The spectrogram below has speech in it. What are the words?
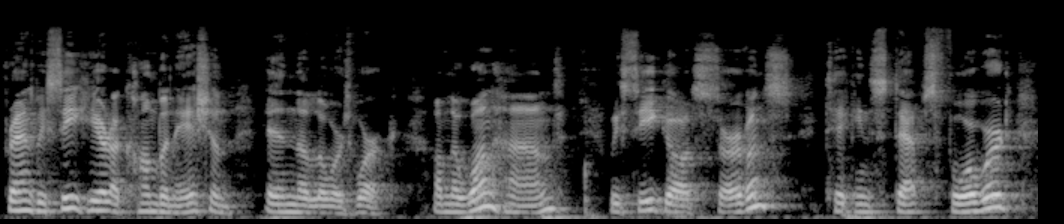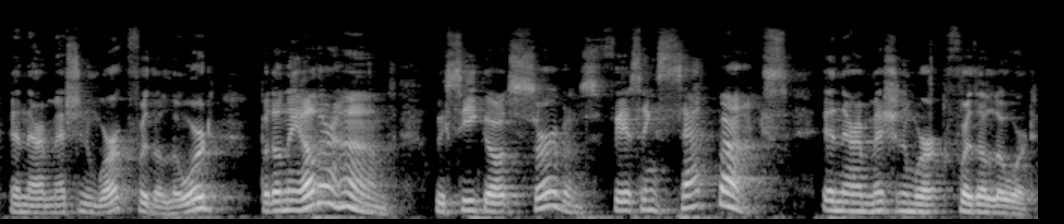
Friends, we see here a combination in the Lord's work. On the one hand, we see God's servants taking steps forward in their mission work for the Lord. But on the other hand, we see God's servants facing setbacks in their mission work for the Lord.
